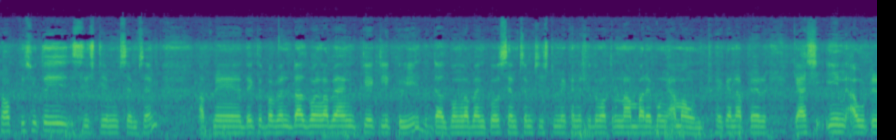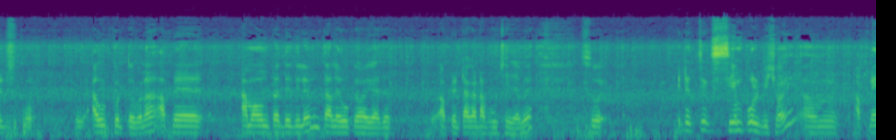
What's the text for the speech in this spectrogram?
সব কিছুতেই সিস্টেম সেম সেম আপনি দেখতে পাবেন ডাচ বাংলা ব্যাংকে ক্লিক করি। ডাচ বাংলা ব্যাংকও সেম সেম সিস্টেম এখানে শুধুমাত্র নাম্বার এবং অ্যামাউন্ট এখানে আপনার ক্যাশ ইন আউটের আউট করতে হবে না। আপনি অ্যামাউন্টটা দিয়ে দিলেন, তাহলে ওকে হয়ে গেছে। আপনার টাকাটা পৌঁছে যাবে। সো এটা হচ্ছে সিম্পল বিষয়। আপনি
